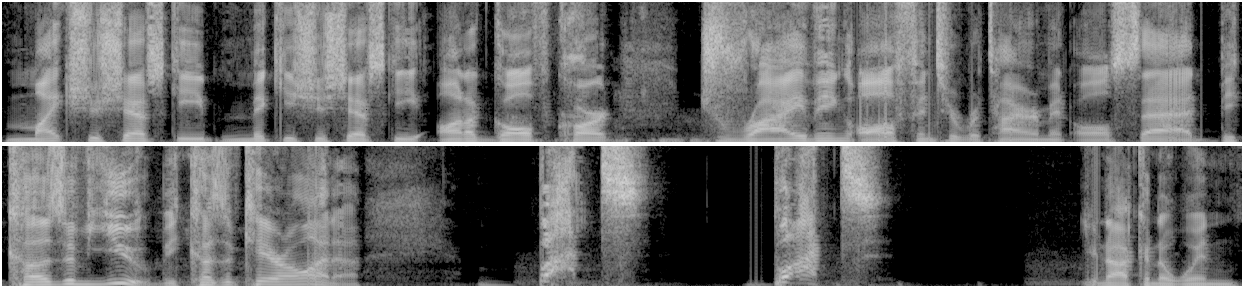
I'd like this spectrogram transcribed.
Mike Krzyzewski, Mickey Krzyzewski on a golf cart, driving off into retirement, all sad because of you, because of Carolina. But, but, you're not gonna win.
